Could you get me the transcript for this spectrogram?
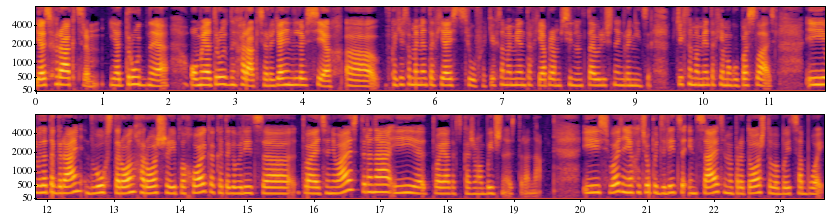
Я с характером, я трудная, у меня трудный характер, я не для всех. Э, в каких-то моментах я истерю, в каких-то моментах я прям сильно ставлю личные границы, в каких-то моментах я могу послать. И вот эта грань двух сторон, хорошей и плохой, как это говорится, твоя теневая сторона и твоя, так скажем, обычная сторона. И сегодня я хочу поделиться инсайтами про то, чтобы быть собой.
